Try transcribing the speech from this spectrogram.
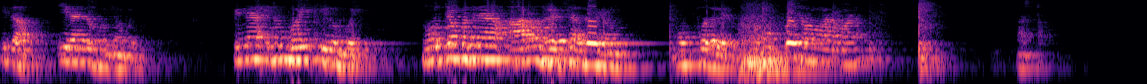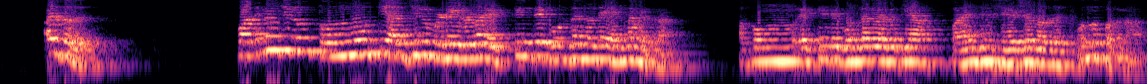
ഇതാ ഈ രണ്ട് പൂജ്യം പോയി. പിന്നെ ഇതും പോയി ഇതും പോയി. നൂറ്റമ്പതിന് ആറും ഹരിച്ച എന്ത് വരും? മുപ്പത് വരും. മുപ്പത് ശതമാനമാണ് നഷ്ടം. അടുത്തത്. പതിനഞ്ചിനും തൊണ്ണൂറ്റി അഞ്ചിനും ഇടയിലുള്ള എട്ടിന്റെ ഗുണിതങ്ങളുടെ എണ്ണം എത്ര അപ്പം എട്ടിന്റെ ഗുണങ്ങൾ ഏതൊക്കെയാ? പതിനഞ്ചിന് ശേഷമുള്ളത് ഒന്ന് പതിനാറ്.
